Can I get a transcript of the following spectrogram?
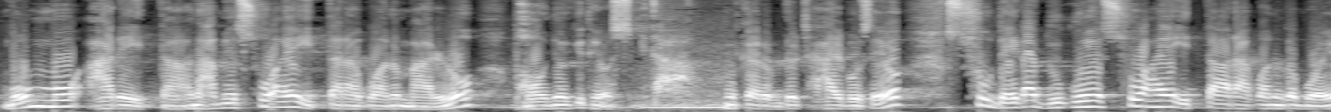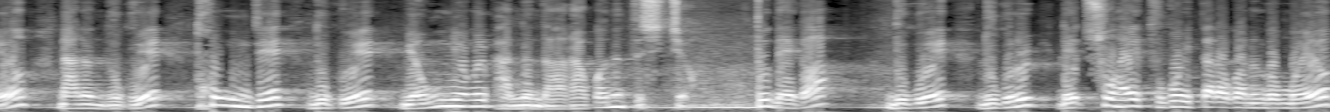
몸모 아래에 있다, 남의 수하에 있다라고 하는 말로 번역이 되었습니다. 그러니까 여러분들 잘 보세요. 수, 내가 누구의 수하에 있다라고 하는 건 뭐예요? 나는 누구의 통제, 누구의 명령을 받는다라고 하는 뜻이죠. 또 내가 누구의 누구를 내 수하에 두고 있다라고 하는 건 뭐예요?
